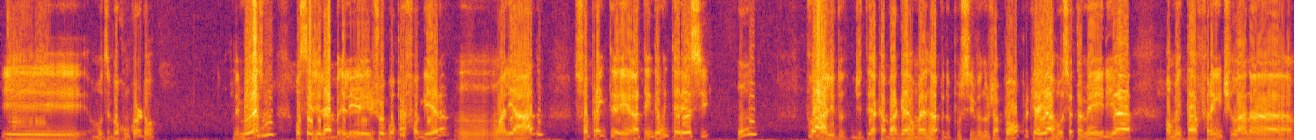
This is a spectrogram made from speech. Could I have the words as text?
E Roosevelt concordou. Mesmo, ou seja, ele, ele jogou para fogueira um, um, aliado só para atender um interesse um válido de ter, acabar a guerra o mais rápido possível no Japão, porque aí a Rússia também iria aumentar a frente lá na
